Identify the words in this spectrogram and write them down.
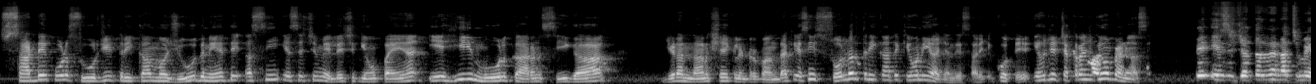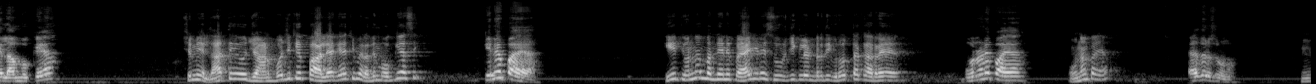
ਸਾਡੇ ਕੋਲ ਸੂਰਜੀ ਤਰੀਕਾਂ ਮੌਜੂਦ ਨੇ ਤੇ ਅਸੀਂ ਇਸ ਝਮੇਲੇ 'ਚ ਕਿਉਂ ਪਏ ਆ ਇਹੀ ਮੂਲ ਕਾਰਨ ਸੀਗਾ ਜਿਹੜਾ ਨਾਨਕਸ਼ਾਹੀ ਕੈਲੰਡਰ ਬਣਦਾ ਕਿ ਅਸੀਂ ਸੋਲਰ ਤਰੀਕਾਂ ਤੇ ਕਿਉਂ ਨਹੀਂ ਆ ਜਾਂਦੇ ਸਾਰੇ ਇੱਕੋ ਤੇ? ਇਹੋ ਜਿਹੇ ਚੱਕਰਾਂ 'ਚ ਕਿਉਂ ਪੈਣਾ ਅਸੀਂ? ਤੇ ਇਸ ਜਤਨ ਦੇ ਨਾਲ ਝਮੇਲਾ ਮੁੱਕਿਆ? ਝਮੇਲਾ ਤੇ ਉਹ ਜਾਣਬੁੱਝ ਕੇ ਪਾ ਲਿਆ ਗਿਆ ਝਮੇਲਾ ਤੇ ਮੁੱਕ ਗਿਆ ਸੀ। ਕਿਹਨੇ ਪਾਇਆ? ਇਹ ਤੇ ਉਹਨਾਂ ਬੰਦਿਆਂ ਨੇ ਪਾਇਆ ਜਿਹੜੇ ਸੂਰਜੀ ਕੈਲੰਡਰ ਦੀ ਵਿਰੋਧਤਾ ਕਰ ਰਹੇ ਆ। ਉਹਨਾਂ ਨੇ ਪਾਇਆ? ਉਹਨਾਂ ਪਾਇਆ। ਇਧਰ ਸੁਣੋ। ਹੂੰ।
